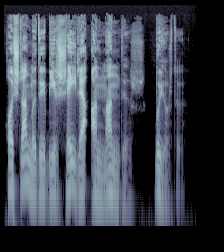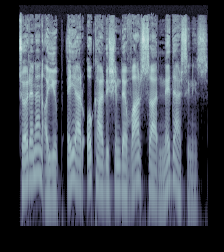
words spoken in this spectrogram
hoşlanmadığı bir şeyle anmandır buyurdu. Söylenen ayıp eğer o kardeşimde varsa ne dersiniz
